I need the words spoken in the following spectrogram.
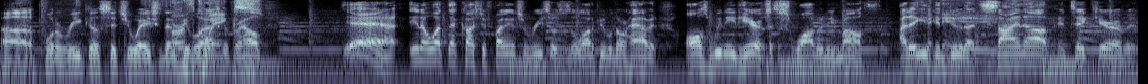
uh, Puerto Rico situation that people are asking for help. Yeah, you know what? That costs you financial resources. A lot of people don't have it. All we need here is a swab in your mouth. I think you can do that. Sign up and take care of it.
